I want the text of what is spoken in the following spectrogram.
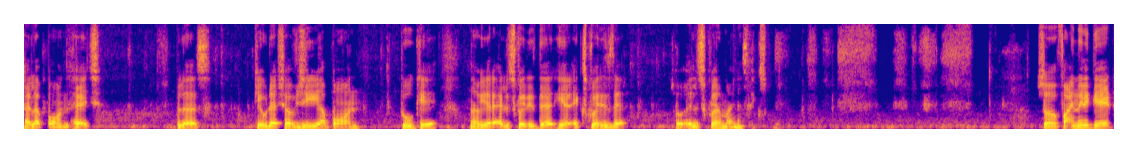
l upon h plus q dash of g upon 2k now here l square is there here x square is there so l square minus x square. So finally get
